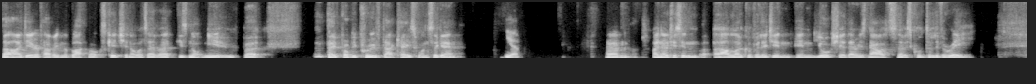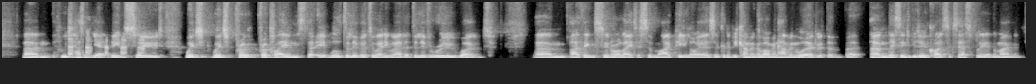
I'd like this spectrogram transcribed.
that idea of having the black box kitchen or whatever is not new, but they've probably proved that case once again. Yeah. Um, I notice in our local village in in Yorkshire there is now a service called Delivery um, which hasn't yet been sued, which which pro- proclaims that it will deliver to anywhere that Deliveroo won't. Um, I think sooner or later some IP lawyers are going to be coming along and having a word with them, but um, they seem to be doing quite successfully at the moment.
